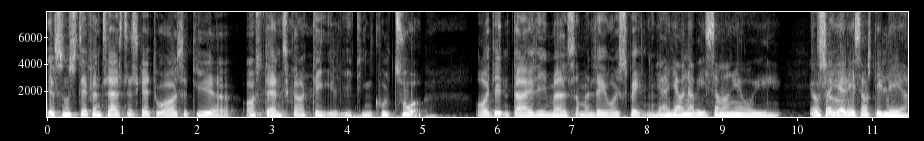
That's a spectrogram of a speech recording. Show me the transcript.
jeg synes, det er fantastisk, at du også giver os danskere del i din kultur, og i den dejlige mad, som man laver i Spanien. Ja, jeg har undervist så mange år i. Og så, Så- jeg læser også det lærer.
